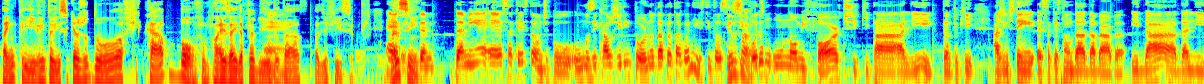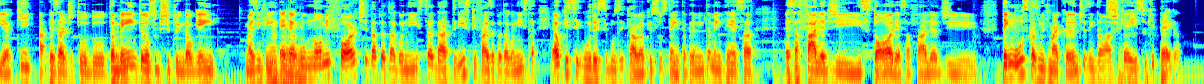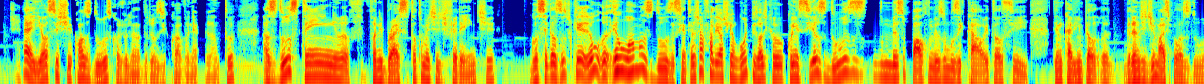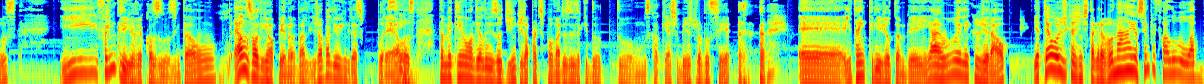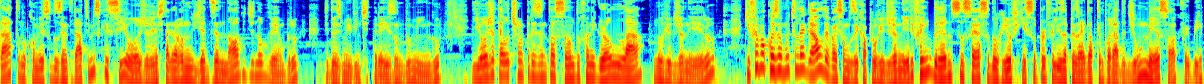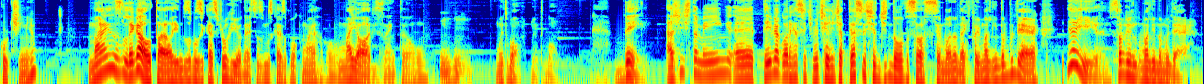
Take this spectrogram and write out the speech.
tá incrível, então isso que ajudou a ficar bom, mas ainda pra mim é. ainda tá, tá difícil. É, mas assim. Pra, pra mim é, é, essa questão, tipo, o musical gira em torno da protagonista. Então, assim, se for um, um, nome forte que tá ali, tanto que a gente tem essa questão da, da Bárbara e da, da Lia, que, apesar de tudo, também entrou substituindo alguém mas enfim, uhum. é, é, o nome forte da protagonista, da atriz que faz a protagonista, é o que segura esse musical, é o que sustenta. para mim também tem essa, essa falha de história, essa falha de. Tem músicas muito marcantes, então acho Sim. que é isso que pega. É, e eu assisti com as duas, com a Juliana Druzzi e com a Vânia Canto. As duas têm uh, Funny Bryce totalmente diferente. Gostei das duas porque eu, eu amo as duas, assim. Até já falei, acho que em algum episódio que eu conheci as duas no mesmo palco, no mesmo musical. Então, assim, tem um carinho grande demais pelas duas. E foi incrível ver com as duas. Então, elas valiam a pena. Já valeu o ingresso por elas. Sim. Também tem o André Luiz Odin, que já participou várias vezes aqui do, do Musicalcast. Beijo pra você. é, ele tá incrível também. Ah, o elenco geral. E até hoje que a gente tá gravando, ah, eu sempre falo a data no começo dos entreatos e me esqueci hoje. A gente tá gravando no dia 19 de novembro de 2023, um domingo. E hoje até a última apresentação do Funny Girl lá no Rio de Janeiro. Que foi uma coisa muito legal levar essa música pro Rio de Janeiro e foi um grande sucesso do Rio. Fiquei super feliz, apesar da temporada de um mês só, que foi bem curtinha. Mas legal, tá indo os musicais pro Rio, né? Esses musicais um pouco mais, maiores, né? Então. Uhum. Muito bom, muito bom. Bem, a gente também é, teve agora recentemente que a gente até assistiu de novo essa semana, né? Que foi Uma Linda Mulher. E aí, sobre Uma Linda Mulher?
